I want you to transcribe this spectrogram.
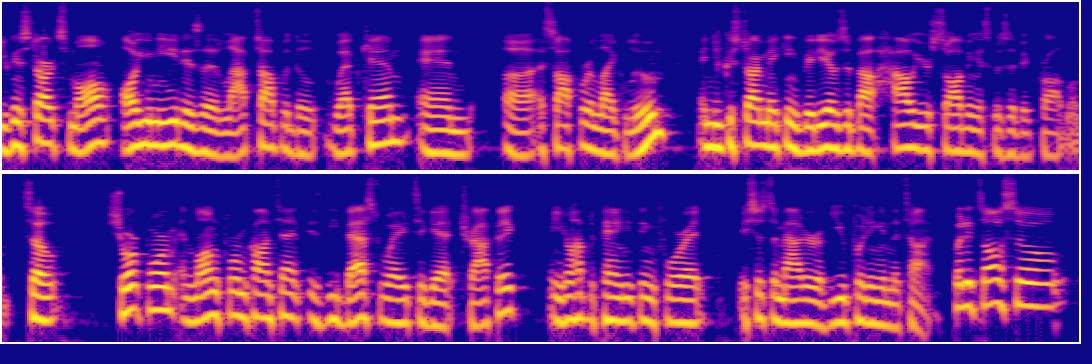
You can start small. All you need is a laptop with a webcam and uh, a software like Loom, and you can start making videos about how you're solving a specific problem. So Short form and long form content is the best way to get traffic, and you don't have to pay anything for it. It's just a matter of you putting in the time. But it's also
